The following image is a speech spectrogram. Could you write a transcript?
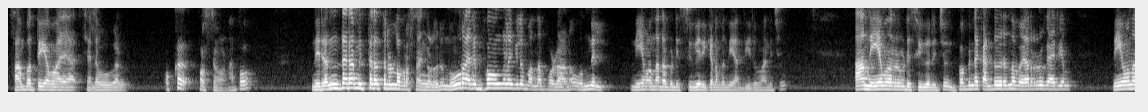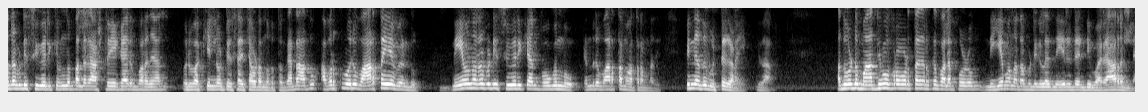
സാമ്പത്തികമായ ചെലവുകൾ ഒക്കെ പ്രശ്നമാണ്. അപ്പോൾ നിരന്തരം ഇത്തരത്തിലുള്ള പ്രശ്നങ്ങൾ ഒരു നൂറ് അനുഭവങ്ങളെങ്കിലും വന്നപ്പോഴാണ് ഒന്നിൽ നിയമ നടപടി സ്വീകരിക്കണമെന്ന് ഞാൻ തീരുമാനിച്ചു. ആ നിയമ നടപടി സ്വീകരിച്ചു. ഇപ്പം പിന്നെ കണ്ടുവരുന്ന വേറൊരു കാര്യം നിയമ നടപടി സ്വീകരിക്കുമെന്ന് പല രാഷ്ട്രീയക്കാരും പറഞ്ഞാൽ ഒരു വക്കീൽ നോട്ടീസ് അയച്ച് അവിടെ നിർത്തും. കാരണം അത് അവർക്കും ഒരു വാർത്തയെ വേണ്ടു. നിയമ നടപടി സ്വീകരിക്കാൻ പോകുന്നു എന്നൊരു വാർത്ത മാത്രം മതി. പിന്നെ അത് വിട്ടുകളയും. ഇതാണ്. അതുകൊണ്ട് മാധ്യമപ്രവർത്തകർക്ക് പലപ്പോഴും നിയമ നടപടികളെ നേരിടേണ്ടി വരാറില്ല.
